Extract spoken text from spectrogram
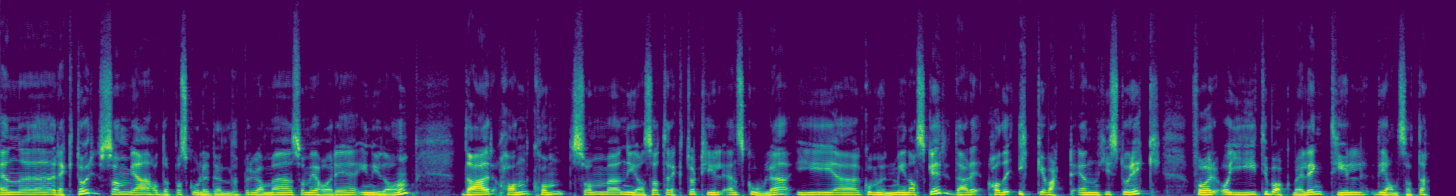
en eh, rektor som jeg hadde på skolelederprogrammet som vi har i, i Nydalen. Der han kom som eh, nyansatt rektor til en skole i eh, kommunen min Asker. Der det hadde ikke vært en historikk for å gi tilbakemelding til de ansatte.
